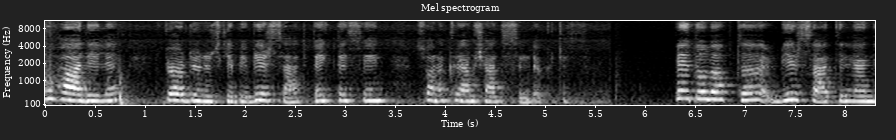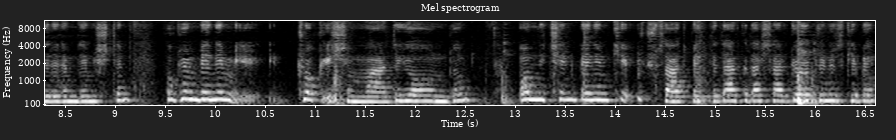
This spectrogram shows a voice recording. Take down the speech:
Bu haliyle gördüğünüz gibi bir saat beklesin. Sonra krem şantisini dökeceğiz. Ve dolapta bir saat dinlendirelim demiştim. Bugün benim çok işim vardı, yoğundum. Onun için benimki 3 saat bekledi arkadaşlar. Gördüğünüz gibi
